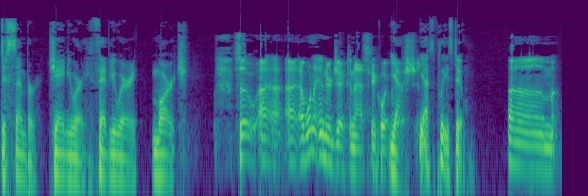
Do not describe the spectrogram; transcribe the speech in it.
December, January, February, March. so I, I, I want to interject and ask a quick Yeah. question. Yes, please do. Um,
